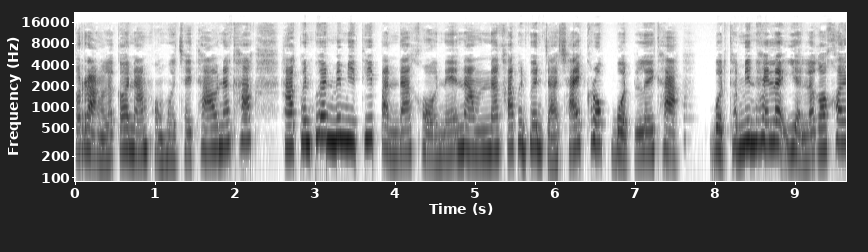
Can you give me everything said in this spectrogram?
ฝรั่ง แล้วก็น้ำของหัวไชเท้านะคะ หากเพื่อนๆไม่มีที่ปั่นดาขอแนะนำนะคะ เพื่อนๆจะใช้ครกบดเลยค่ะบดขมิ้นให้ละเอียดแล้วก็ค่อย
